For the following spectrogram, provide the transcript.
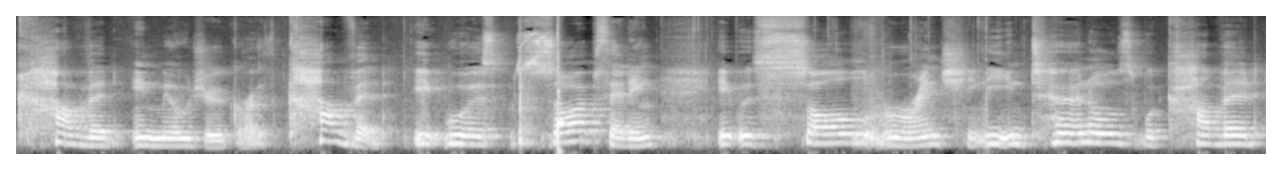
covered in mildew growth, covered. It was so upsetting. It was soul wrenching. The internals were covered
